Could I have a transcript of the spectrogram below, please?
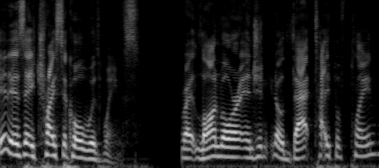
It is a tricycle with wings, right? Lawnmower engine, you know, that type of plane.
